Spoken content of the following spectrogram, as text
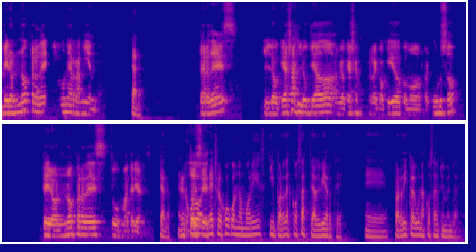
Pero no perdés ninguna herramienta. claro. Perdés lo que hayas looteado, lo que hayas recogido como recurso, pero no perdés tus materiales. Claro, en el Entonces- juego, de hecho el juego cuando morís y perdés cosas te advierte. Eh, perdiste algunas cosas de tu inventario.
